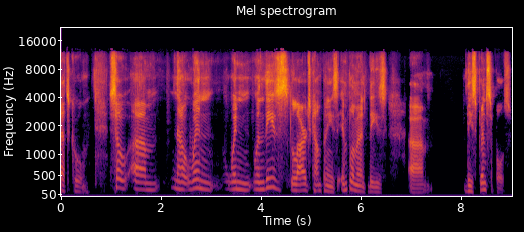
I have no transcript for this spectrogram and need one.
That's cool. So um, now, when when when these large companies implement these um, these principles.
